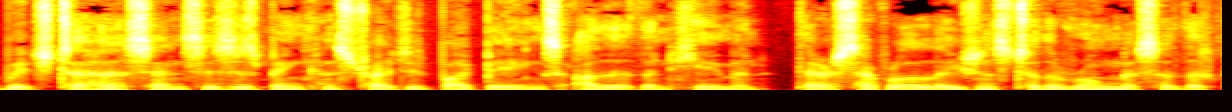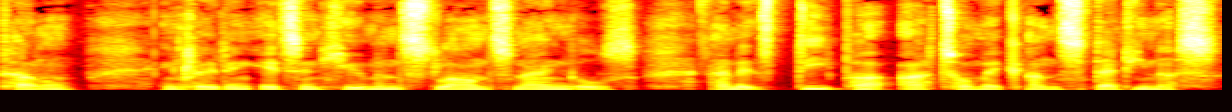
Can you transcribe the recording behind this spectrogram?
which to her senses has been constructed by beings other than human. There are several allusions to the wrongness of the tunnel, including its inhuman slants and angles, and its deeper atomic unsteadiness.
